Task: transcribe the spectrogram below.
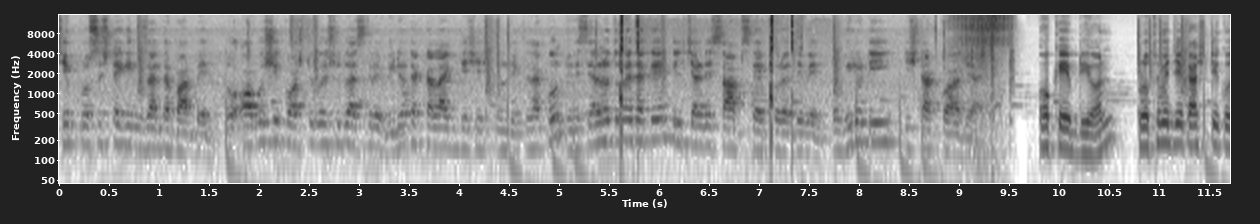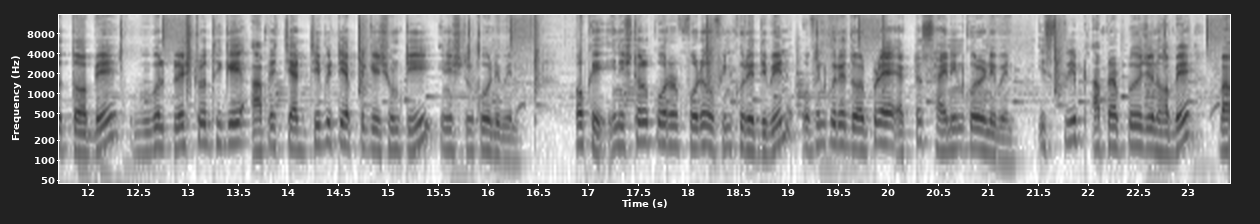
সেই প্রসেসটা কিন্তু জানতে পারবেন। তো অবশ্যই কষ্ট করে শুধু আজকের ভিডিওতে একটা লাইক দিয়ে শেষ পর্যন্ত দেখতে থাকুন। যদি চ্যানেল নতুন হয়ে থাকেন প্লিজ চ্যানেলটি সাবস্ক্রাইব করে দেবেন। তো ভিডিওটি স্টার্ট করা যায়। ওকে এভরিওয়ান, প্রথমে যে কাজটি করতে হবে গুগল প্লে স্টোর থেকে আপনি চ্যাট জিপিটি অ্যাপ্লিকেশনটি ইনস্টল করে নেবেন। ওকে, ইনস্টল করার পরে ওপেন করে দিবেন। ওপেন করে দেওয়ার পরে একটা সাইন ইন করে নেবেন। স্ক্রিপ্ট আপনার প্রয়োজন হবে বা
